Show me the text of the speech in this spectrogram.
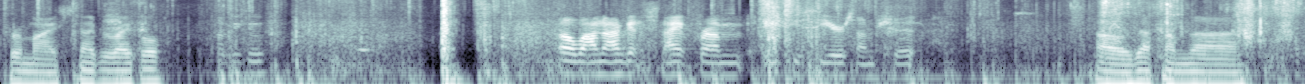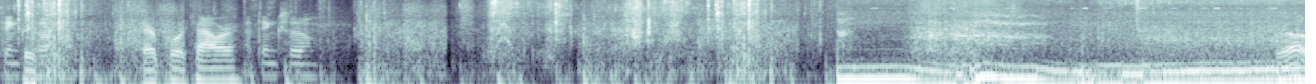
for my sniper rifle. Love you, Goof. Oh wow, now I'm getting sniped from ATC or some shit. Oh, is that from the I think Good. so. airport tower? I think so. Bro,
